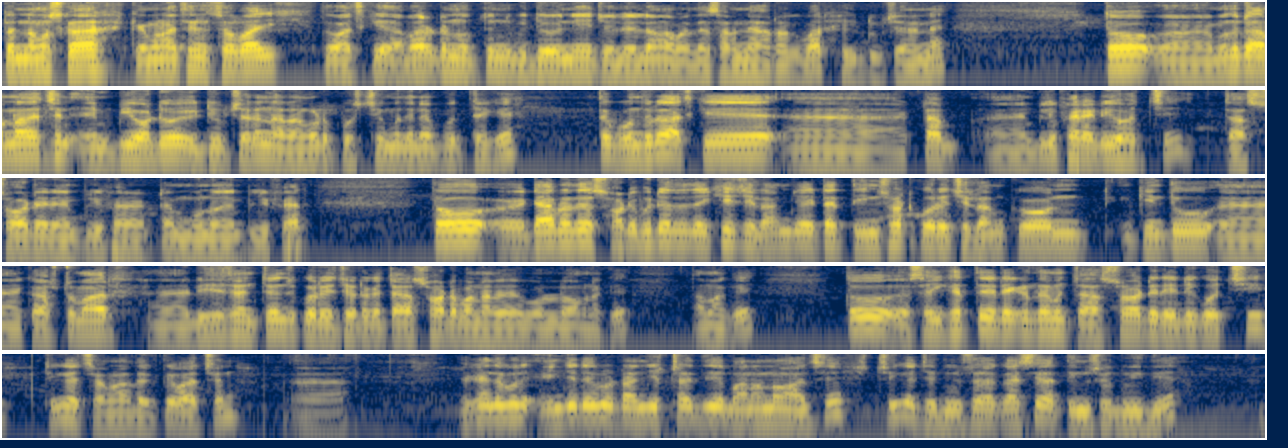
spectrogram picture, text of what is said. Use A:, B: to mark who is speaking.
A: তো নমস্কার, কেমন আছেন সবাই? তো আজকে আবার একটা নতুন ভিডিও নিয়ে চলে এলাম আপনাদের সামনে আরও একবার ইউটিউব চ্যানেলে তো বন্ধুরা, আপনারা আছেন MP audio YouTube channel Narayangarh, Paschim Medinipur থেকে। তো বন্ধুরা, আজকে একটা অ্যাম্পলিফায়ার রেডি হচ্ছে। চারশো ওয়াটের অ্যাম্পলিফায়ার একটা মোনো অ্যাম্পলিফায়ার তো এটা আপনাদের শর্ট ভিডিওতে দেখিয়েছিলাম যে এটা তিন শট করেছিলাম। কোন, কিন্তু কাস্টমার ডিসিশন চেঞ্জ করেছে, ওটাকে চারশো ওয়াট বানাবে বলল আপনাকে আমাকে। তো সেই ক্ষেত্রে এটা কিন্তু আমি চারশো ওয়াটে রেডি করছি। ঠিক আছে, আপনারা দেখতে পাচ্ছেন। এখানে দেখুন এনজেডব্লিউ ট্রানজিস্টার দিয়ে বানানো আছে, ঠিক আছে? দুশো একাশি আর তিনশো দুই দিয়ে,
